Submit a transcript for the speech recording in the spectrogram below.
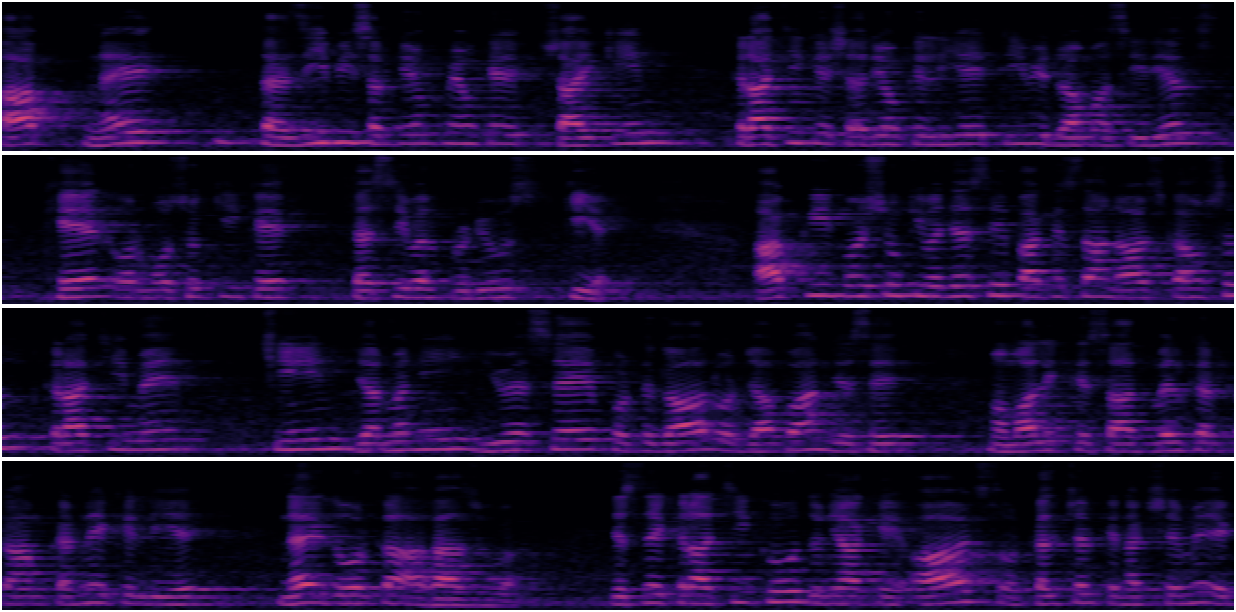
آپ نئے تہذیبی سرگرمیوں کے شائقین، کراچی کے شہریوں کے لیے ٹی وی ڈرامہ سیریلز، کھیل اور موسیقی کے فیسٹیول پروڈیوس کیے۔ آپ کی کوششوں کی وجہ سے پاکستان آرٹس کاؤنسل، کراچی میں چین، Germany, U S A, Portugal اور جاپان جیسے ممالک کے ساتھ مل کر کام کرنے کے لیے نئے دور کا آغاز ہوا، جس نے کراچی کو دنیا کے آرٹس اور کلچر کے نقشے میں ایک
